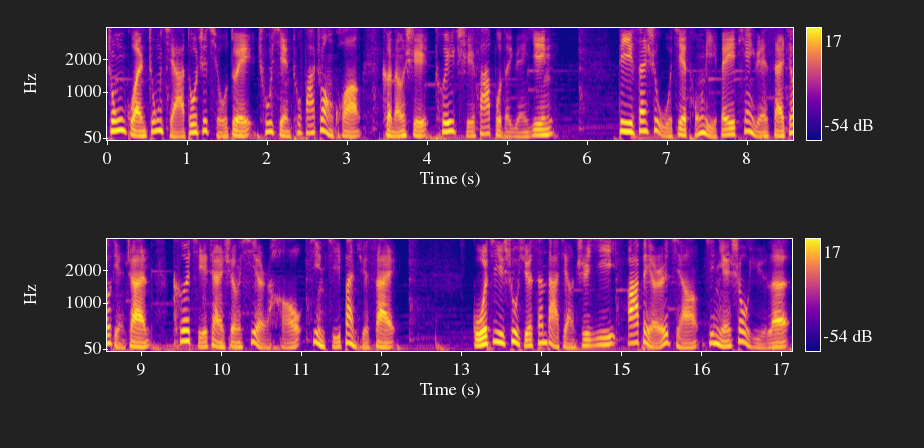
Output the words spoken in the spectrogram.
中管中甲多支球队出现突发状况，可能是推迟发布的原因。第三十五届同里杯天元赛焦点战，柯洁战胜谢尔豪晋级半决赛。国际数学三大奖之一阿贝尔奖今年授予了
